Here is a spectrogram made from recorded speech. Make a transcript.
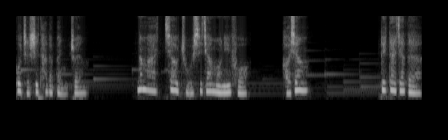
或者是他的本尊。那么教主释迦牟尼佛好像对大家的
